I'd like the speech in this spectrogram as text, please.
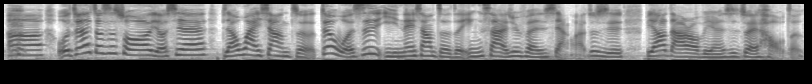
呃，我觉得就是说，有些比较外向者，对我是以内向者的 inside 去分享啦，就是不要打扰别人是最好的。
